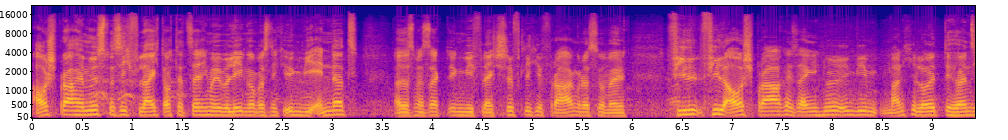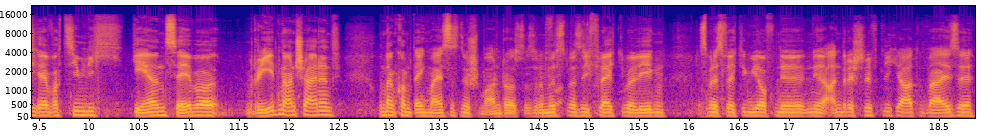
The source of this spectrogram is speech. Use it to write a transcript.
Aussprache müsste man sich vielleicht auch tatsächlich mal überlegen, ob es nicht irgendwie ändert. Also dass man sagt, irgendwie vielleicht schriftliche Fragen oder so, weil viel, viel Aussprache ist eigentlich nur irgendwie, manche Leute hören sich einfach ziemlich gern selber reden anscheinend und dann kommt eigentlich meistens nur Schmarrn raus. Also da müsste man sich vielleicht überlegen, dass man das vielleicht irgendwie auf eine, eine andere schriftliche Art und Weise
